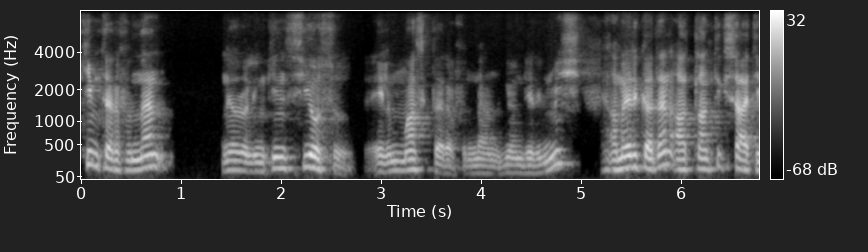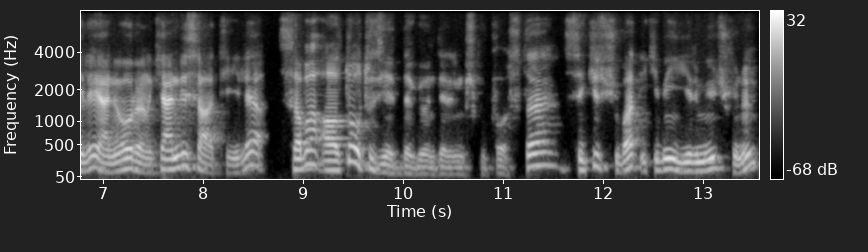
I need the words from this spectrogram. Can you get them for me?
Kim tarafından? Neuralink'in CEO'su Elon Musk tarafından gönderilmiş. Amerika'dan Atlantik saatiyle yani oranın kendi saatiyle sabah 6.37'de gönderilmiş bu posta. 8 Şubat 2023 günü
